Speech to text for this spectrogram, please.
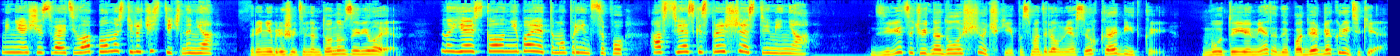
меняющий свои тела полностью или частично, ня. Пренебрежительным тоном заявила Энн. Но я искала не по этому принципу, а в связке с происшествием меня. Девица чуть надула щечки и посмотрела на меня с легкой обидкой, будто ее методы подвергли критике.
